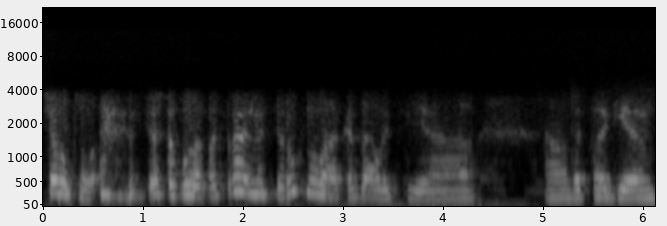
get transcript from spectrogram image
все рухнуло. все, что было построено, все рухнуло. Оказалось, я а, в итоге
